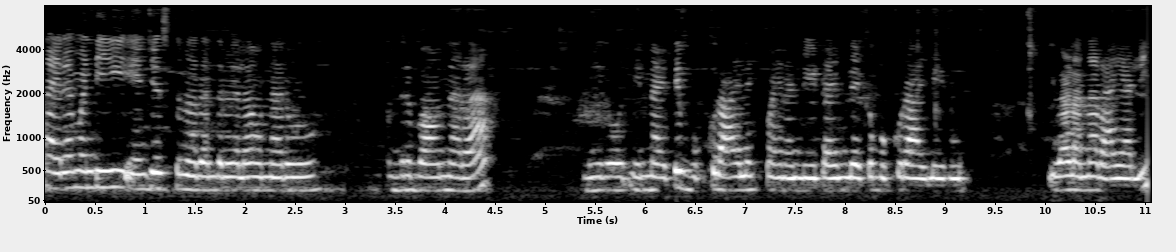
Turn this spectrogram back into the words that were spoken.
సాయిరామ్ అండి ఏం చేస్తున్నారు? అందరూ ఎలా ఉన్నారు? అందరూ బాగున్నారా? మీరు నిన్న అయితే బుక్ రాయలేకపోయానండి. టైం లేక బుక్ రాయలేదు. ఇవాళన్నా రాయాలి.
